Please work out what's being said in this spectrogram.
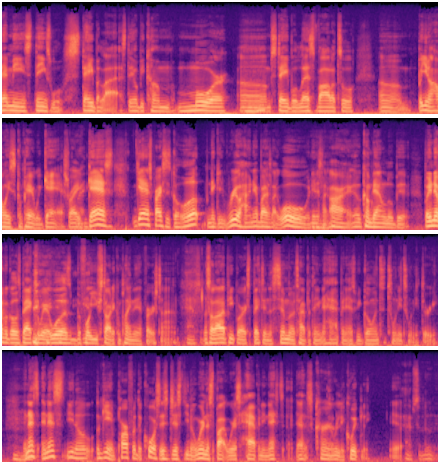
That means things will stabilize. They'll become more Mm-hmm. um, stable, less volatile. Um, but you know, I always compare it with gas, right? Right. Gas gas prices go up and they get real high, and everybody's like, "Whoa!" And then it's like, Mm-hmm. "All right, it'll come down a little bit," but it never goes back to where it was before you started complaining the first time. Absolutely. And so a lot of people are expecting a similar type of thing to happen as we go into 2023, Mm-hmm. and that's and that's you know again par for the course. It's just you know we're in a spot where it's happening. That's that's occurring really quickly. Yeah. Absolutely,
